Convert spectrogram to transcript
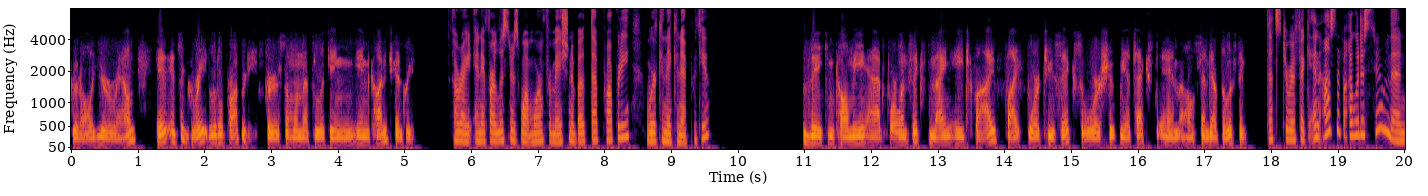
to it all year round. It, it's a great little property for someone that's looking in cottage country. All right, and if our listeners want more information about that property, where can they connect with you? They can call me at 416 985 5426 or shoot me a text and I'll send out the listing. That's terrific. And Asif, I would assume then,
